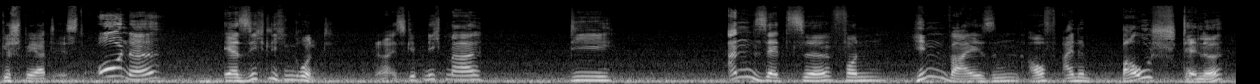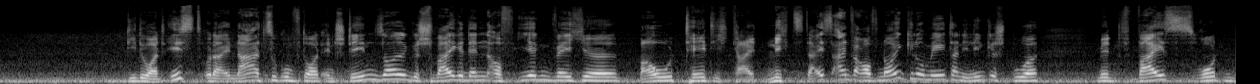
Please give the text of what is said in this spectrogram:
gesperrt ist. Ohne ersichtlichen Grund. Ja, es gibt nicht mal die Ansätze von Hinweisen auf eine Baustelle, die dort ist oder in naher Zukunft dort entstehen soll, geschweige denn auf irgendwelche Bautätigkeiten. Nichts. Da ist einfach auf neun Kilometern die linke Spur mit weiß-roten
